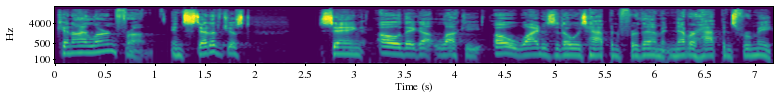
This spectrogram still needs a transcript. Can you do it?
can i learn from? Instead of just saying oh they got lucky. Oh why does it always happen for them? It never happens for me.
